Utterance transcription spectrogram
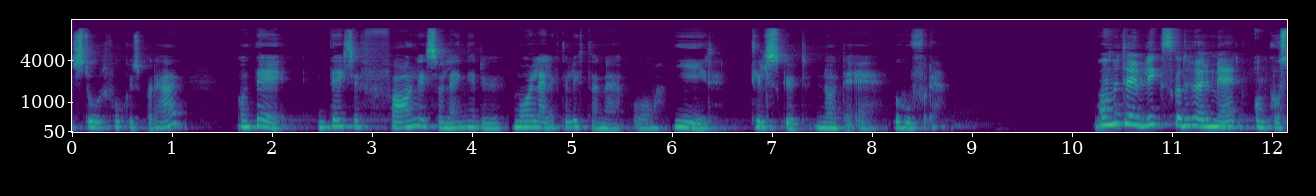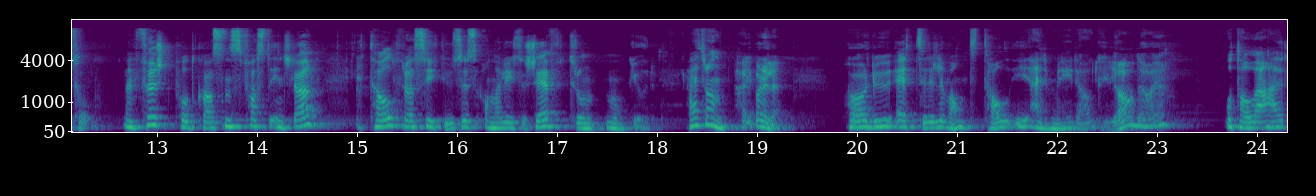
stor fokus på det her. Og det, det er ikke farlig så lenge du måler elektrolyttene og gir tilskudd når det er behov for det. Om et øyeblikk skal du høre mer om kosthold. Men først podkastens faste innslag, et tall fra sykehusets analysesjef Trond Munkjord. Hei, Trond. Hei, Pernille. Har du et relevant tall i ermet i dag? Ja, det har jeg. Og tallet er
